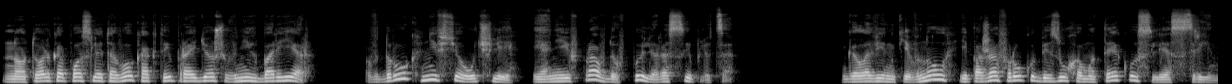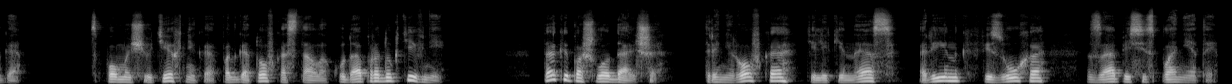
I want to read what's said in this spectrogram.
но только после того, как ты пройдешь в них барьер. Вдруг не все учли, и они и вправду в пыль рассыплются. Головин кивнул и, пожав руку безухому Теку, слез с ринга. С помощью техника подготовка стала куда продуктивней. Так и пошло дальше. Тренировка, телекинез, ринг, физуха, записи с планеты.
